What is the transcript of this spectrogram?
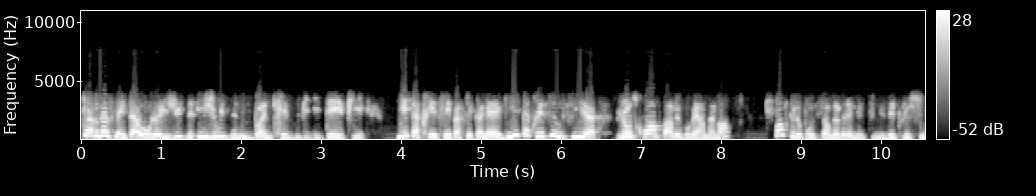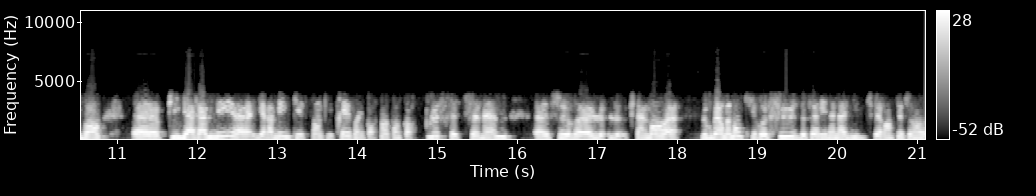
Carlos Leitao, là, il jouit, il jouit d'une bonne crédibilité, puis il est apprécié par ses collègues. Il est apprécié aussi, euh, j'ose croire, par le gouvernement. Je pense que l'opposition devrait l'utiliser plus souvent. Euh, puis il a ramené, euh, il a ramené une question qui est très importante encore plus cette semaine sur euh, le, le- finalement euh, le gouvernement qui refuse de faire une analyse différenciée selon,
